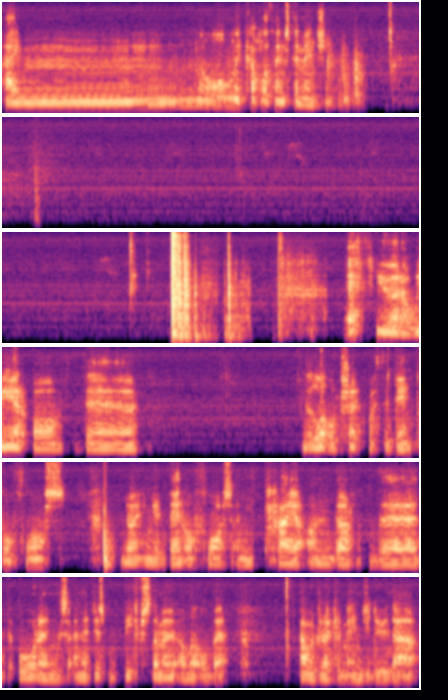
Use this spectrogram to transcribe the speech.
I'm only a couple of things to mention. if you are aware of the the little trick with the dental floss, you know you can get dental floss and you tie it under the, the O-rings and it just beefs them out a little bit. I would recommend you do that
